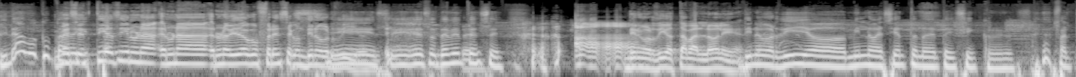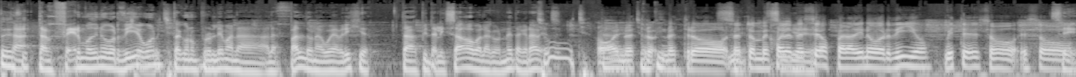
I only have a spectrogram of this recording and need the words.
y nada, pues, compadre. Me sentí así en una, en una, en una videoconferencia con Dino Gordillo. Sí, sí, eso también pensé. Dino Gordillo está para el Loli. Dino Gordillo, 1995. Faltó Está, decir. está enfermo Dino Gordillo. Está con un problema a la, a la espalda, una wea brígida. Está hospitalizado para la corneta grave. Chucha, Oh, nuestro, nuestro, Sí, nuestros mejores que- deseos para Dino Gordillo. ¿Viste? Eso, eso Sí.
